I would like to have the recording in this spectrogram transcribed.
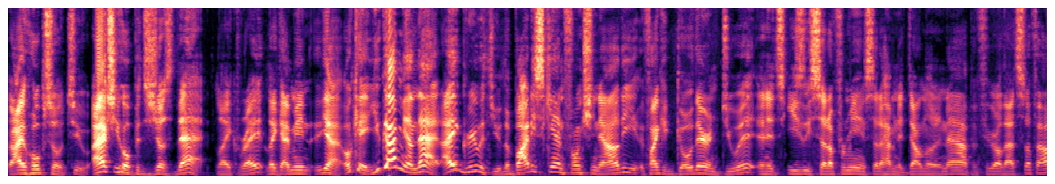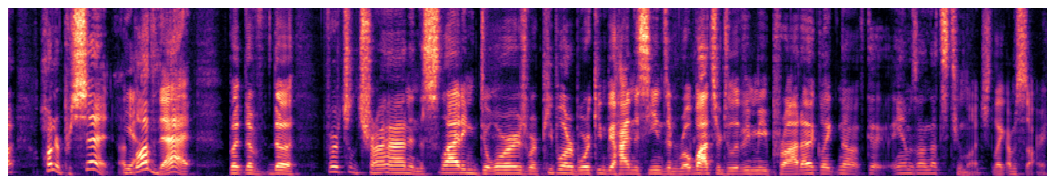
I hope so too. I actually hope it's just that. Like right? Like I mean, yeah, okay, you got me on that. I agree with you. The body scan functionality, if I could go there and do it and it's easily set up for me instead of having to download an app and figure all that stuff out, 100%. I Yeah. love that. But the the virtual try-on and the sliding doors where people are working behind the scenes and robots are delivering me product, like no, Amazon that's too much. Like I'm sorry.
